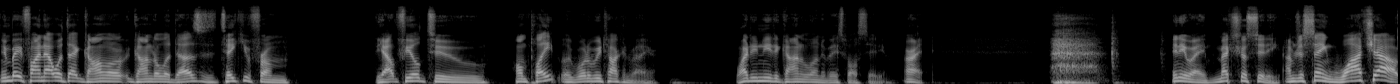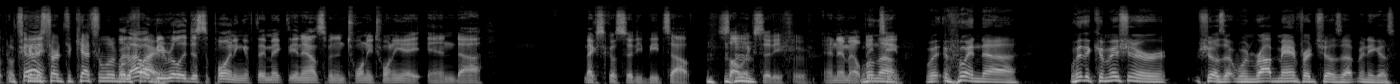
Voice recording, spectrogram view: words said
Anybody find out what that gondola, gondola does? Does it take you from the outfield to home plate? Like, what are we talking about here? Why do you need a gondola in a baseball stadium? All right. anyway, Mexico City. I'm just saying, watch out. It's Okay. going to start to catch a little Well, bit of that would be really disappointing if they make the announcement in 2028 and uh, Mexico City beats out Salt Lake City for an MLB well, no. team. When when, uh, when the commissioner shows up, when Rob Manfred shows up and he goes,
